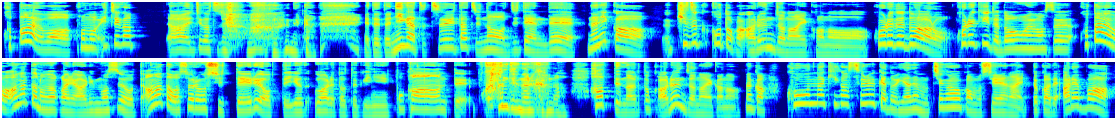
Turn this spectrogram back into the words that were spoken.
答えは、この1月あ、1月じゃ、なんか、えっと、2月1日の時点で何か気づくことがあるんじゃないかな。これでどうやろう？これ聞いてどう思います？答えはあなたの中にありますよって、あなたはそれを知っているよって言われた時に、ポカーンって、ポカーンってなるかな？はってなるとこあるんじゃないかな？なんか、こんな気がするけど、いやでも違うかもしれないとかであれば、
